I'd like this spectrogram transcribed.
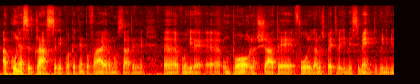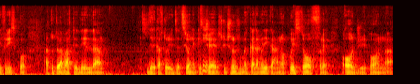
alcune asset class che qualche tempo fa erano state eh, come dire, eh, un po' lasciate fuori dallo spettro degli investimenti, quindi mi riferisco a tutta la parte del, delle cartolarizzazioni che, sì. che ci sono sul mercato americano, questo offre oggi con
